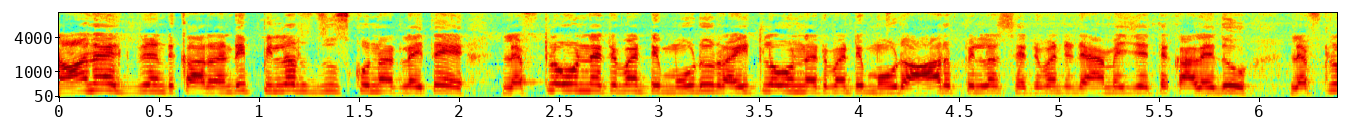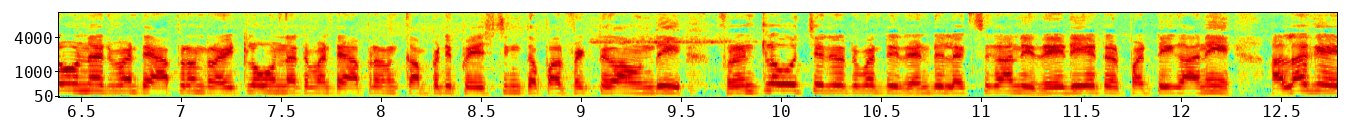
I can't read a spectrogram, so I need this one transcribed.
నాన్ యాక్సిడెంట్ కార్ అండి. పిల్లర్స్ చూసుకున్నట్లయితే లెఫ్ట్లో ఉన్నటువంటి మూడు రైట్లో ఉన్నటువంటి మూడు ఆరు పిల్లర్స్ ఎటువంటి డ్యామేజ్ అయితే కాలేదు. లెఫ్ట్లో ఉన్నటువంటి యాప్రన్ రైట్లో ఉన్నటువంటి యాప్రన్ కంపెనీ పేస్టింగ్తో పర్ఫెక్ట్గా ఉంది. ఫ్రంట్లో వచ్చేటటువంటి రెండు లెగ్స్ కానీ రేడియేటర్ పట్టి కానీ అలాగే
